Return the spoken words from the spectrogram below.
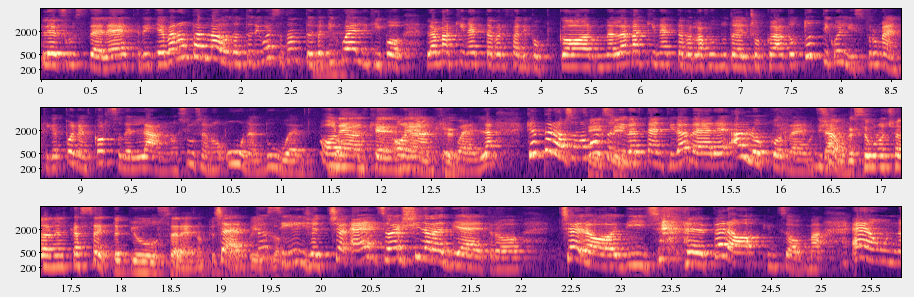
le fruste elettriche, ma non parlavo tanto di questo, tanto di quelli tipo la macchinetta per fare i popcorn, la macchinetta per la fonduta del cioccolato, tutti quegli strumenti che poi nel corso dell'anno si usano una, due O volte, neanche- o neanche. Neanche quella, che però sono Sì, molto sì. divertenti da avere all'occorrenza. Diciamo che se uno ce l'ha nel cassetto è più sereno, più Certo, tranquillo. sì, dice "Ce- Enzo esci da là dietro. Ce l'ho, dice, però insomma è un,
